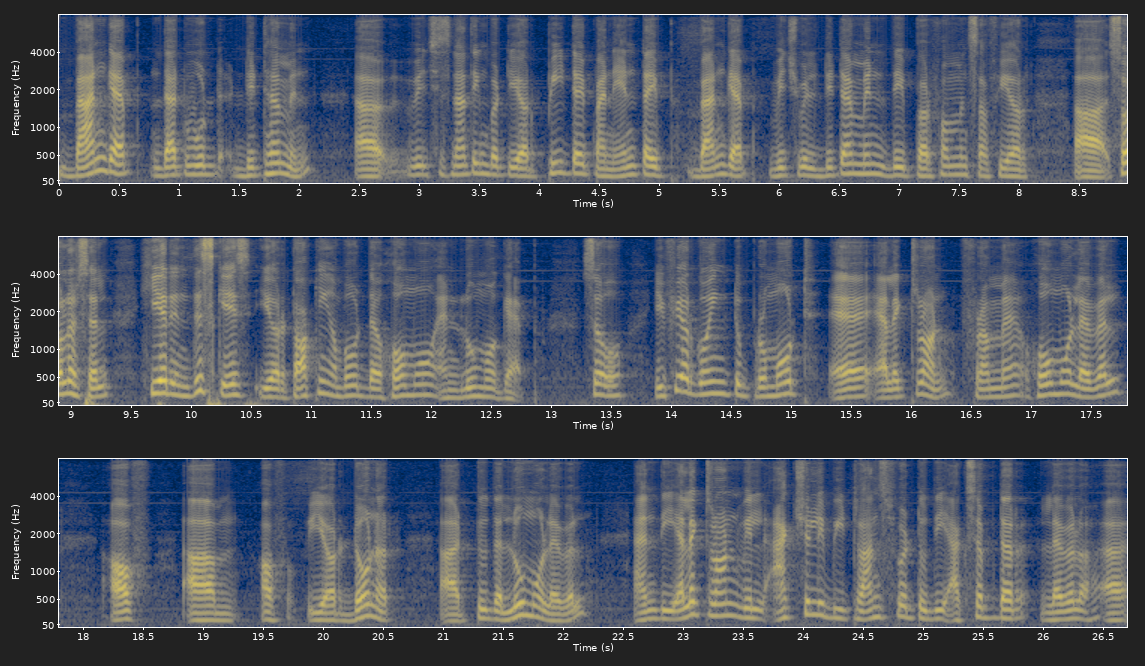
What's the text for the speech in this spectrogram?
band gap that would determine uh, which is nothing but your p type and n type band gap which will determine the performance of your uh, solar cell. Here in this case you are talking about the HOMO and LUMO gap. So, if you are going to promote a electron from a HOMO level of, um, of your donor uh, to the LUMO level and the electron will actually be transferred to the acceptor level uh,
